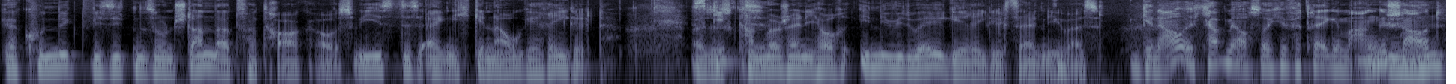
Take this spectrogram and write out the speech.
erkundigt, wie sieht denn so ein Standardvertrag aus? Wie ist das eigentlich genau geregelt? Also es, es kann wahrscheinlich auch individuell geregelt sein jeweils. Genau, ich habe mir auch solche Verträge mal angeschaut. Mhm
